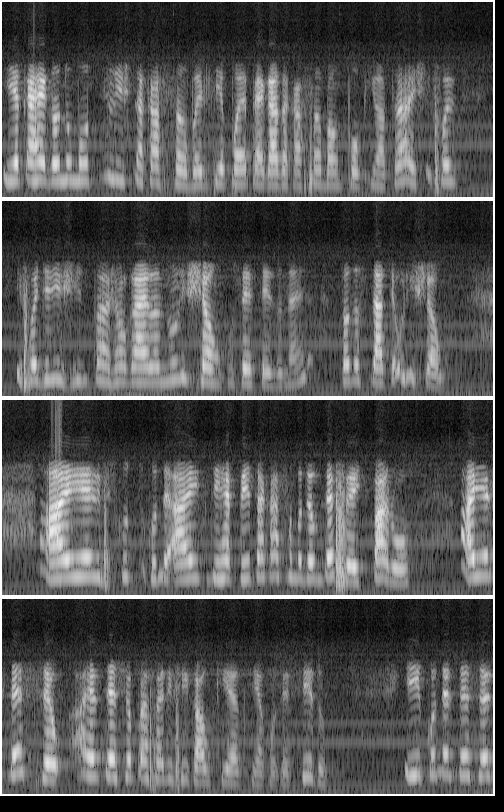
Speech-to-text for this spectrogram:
ia carregando um monte de lixo na caçamba, ele tinha pe- pegado a caçamba um pouquinho atrás e foi, e foi dirigindo para jogar ela no lixão, com certeza, né? Toda cidade tem um lixão. Aí ele aí de repente a caçamba deu um defeito, parou. Aí ele desceu, aí ele desceu para verificar o que, é, tinha acontecido. E quando ele desceu,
